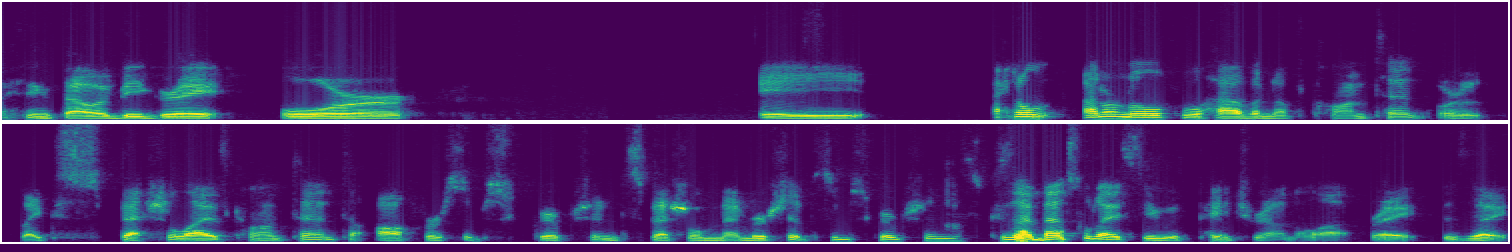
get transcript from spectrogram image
I think that would be great. Or a I don't I don't know if we'll have enough content or like specialized content to offer subscription special membership subscriptions because that's what I see with Patreon a lot, right? Is that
